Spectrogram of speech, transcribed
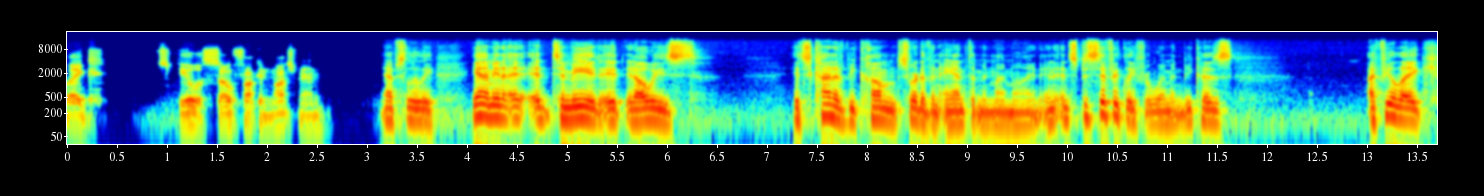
like deal with so fucking much man Absolutely. Yeah, I mean, it, it, to me, it, it, always, it's kind of become sort of an anthem in my mind, and, and specifically for women, because I feel like,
